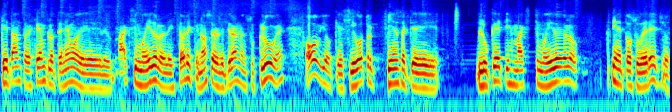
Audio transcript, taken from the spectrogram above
¿Qué tanto ejemplo tenemos del máximo ídolo de la historia que no se retiraron en sus clubes? Obvio que si otro piensa que Luchetti es máximo ídolo, tiene todo su derecho.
